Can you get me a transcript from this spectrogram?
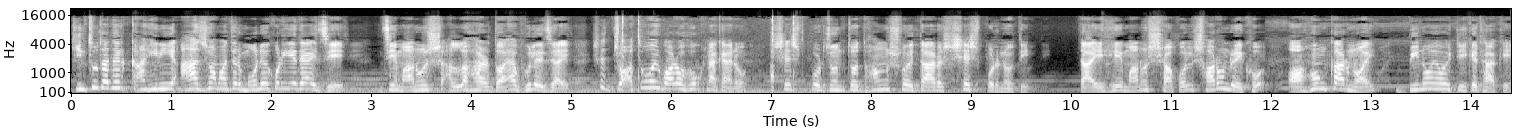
কিন্তু তাদের কাহিনী আজও আমাদের মনে করিয়ে দেয় যে যে মানুষ আল্লাহর দয়া ভুলে যায়, সে যতই বড় হোক না কেন, শেষ পর্যন্ত ধ্বংসই তার শেষ পরিণতি। তাই হে মানুষ সকল, স্মরণ রেখো, অহংকার নয়, বিনয়ই টিকে থাকে।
